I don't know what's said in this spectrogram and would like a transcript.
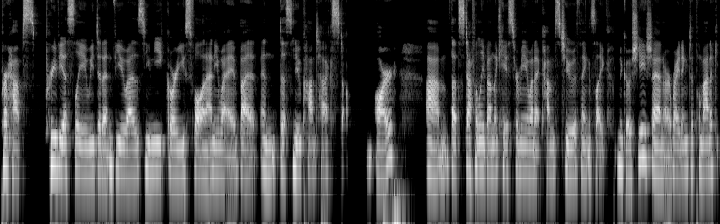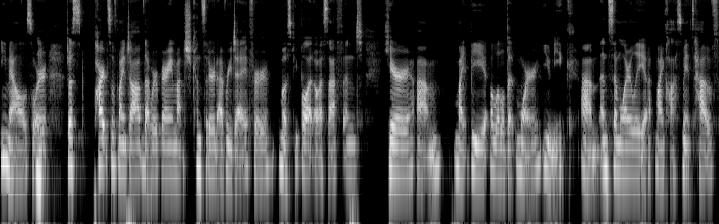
perhaps previously we didn't view as unique or useful in any way, but in this new context are. Um, that's definitely been the case for me when it comes to things like negotiation or writing diplomatic emails or mm. just parts of my job that were very much considered every day for most people at OSF. And here um, might be a little bit more unique. Um, and similarly, my classmates have,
